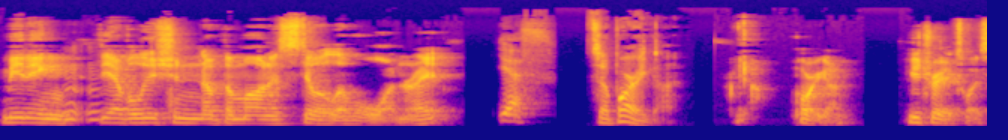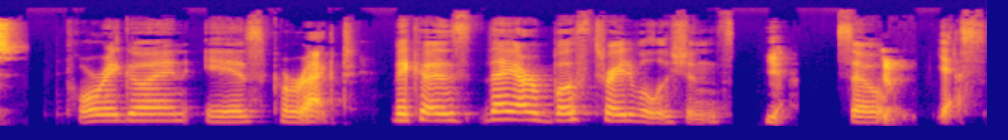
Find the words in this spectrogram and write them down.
meaning Mm-mm. the evolution of the Mon is still at level one, right? Yes, So Porygon. Yeah, Porygon. You trade it twice. Porygon is correct because they are both trade evolutions. Yeah. So, Yep. yes.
